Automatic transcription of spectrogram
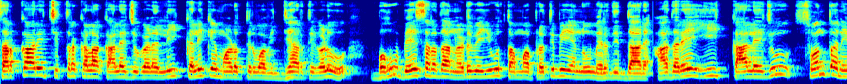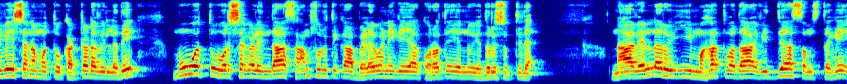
ಸರ್ಕಾರಿ ಚಿತ್ರಕಲಾ ಕಾಲೇಜುಗಳಲ್ಲಿ ಕಲಿಕೆ ಮಾಡುತ್ತಿರುವ ವಿದ್ಯಾರ್ಥಿಗಳು ಬಹು ಬೇಸರದ ನಡುವೆಯೂ ತಮ್ಮ ಪ್ರತಿಭೆಯನ್ನು ಮೆರೆದಿದ್ದಾರೆ. ಆದರೆ ಈ ಕಾಲೇಜು ಸ್ವಂತ ನಿವೇಶನ ಮತ್ತು ಕಟ್ಟಡವಿಲ್ಲದೆ ಮೂವತ್ತು ವರ್ಷಗಳಿಂದ ಸಾಂಸ್ಕೃತಿಕ ಬೆಳವಣಿಗೆಯ ಕೊರತೆಯನ್ನು ಎದುರಿಸುತ್ತಿದೆ. ನಾವೆಲ್ಲರೂ ಈ ಮಹತ್ವದ ವಿದ್ಯಾಸಂಸ್ಥೆಗೆ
